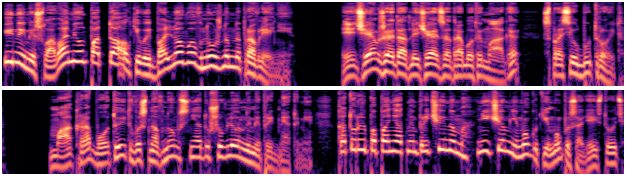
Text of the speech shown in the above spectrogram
«Иными словами, он подталкивает больного в нужном направлении». «И чем же это отличается от работы мага?» — спросил Бутроид. Маг работает в основном с неодушевленными предметами, которые по понятным причинам ничем не могут ему посодействовать,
